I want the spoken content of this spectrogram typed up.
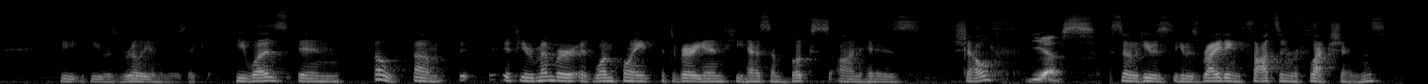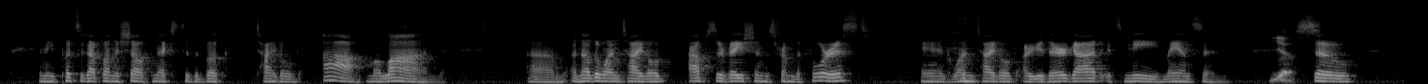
he he was really into music. He was in. Oh, um, if you remember, at one point at the very end, he has some books on his shelf Yes. so he was he was writing thoughts and reflections and he puts it up on a shelf next to the book titled ah milan um, another one titled observations from the forest and one titled are you there god it's me manson Yes. so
